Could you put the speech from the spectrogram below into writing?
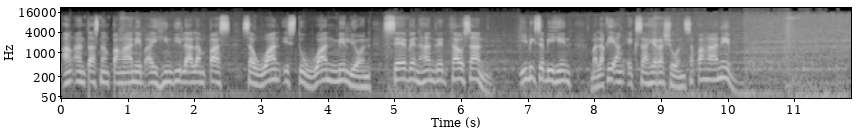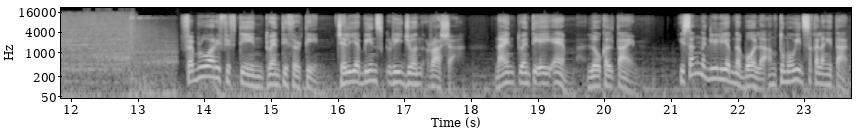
ang antas ng panganib ay hindi lalampas sa 1 is to 1,700,000. Ibig sabihin, malaki ang eksaherasyon sa panganib. February 15, 2013, Chelyabinsk Region, Russia. 9.20 a.m. local time. Isang nagliliyab na bola ang tumawid sa kalangitan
